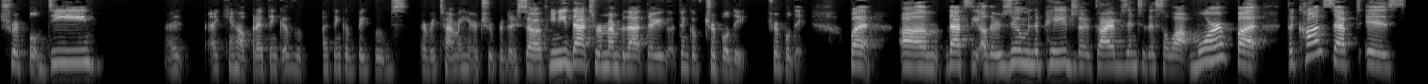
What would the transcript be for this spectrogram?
triple D. I, I can't help it. I think of I think of big boobs every time I hear triple D. So if you need that to remember that, there you go. Think of triple D, triple D. But um, that's the other zoom in the page that dives into this a lot more. But the concept is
